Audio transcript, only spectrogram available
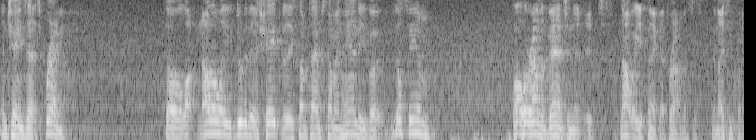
and change that spring. So not only due to their shape do they sometimes come in handy, but you'll see them all around the bench and it's not what you think, I promise. They're nice and clean.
